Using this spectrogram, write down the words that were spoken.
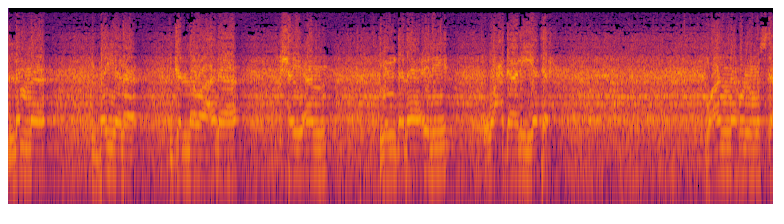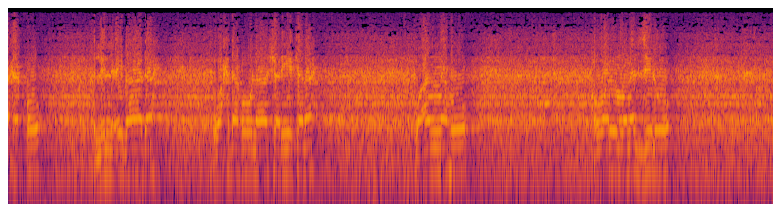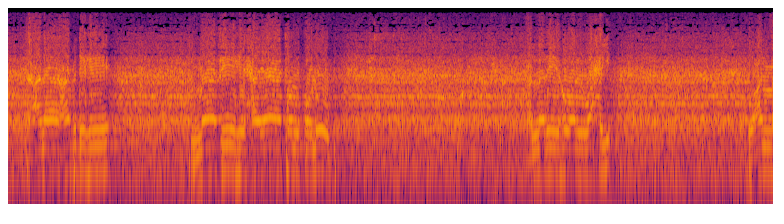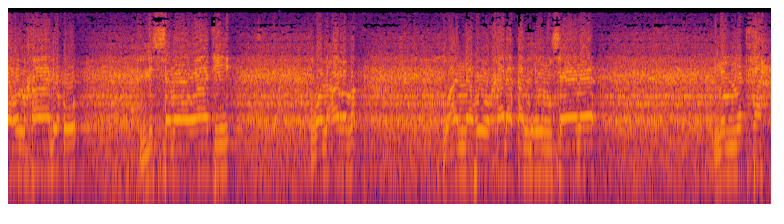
لما بين جل وعلا شيئا من دلائل وحدانيته وأنه المستحق للعبادة وحده لا شريك له وأنه هو المنزل على عبده ما فيه حياة القلوب الذي هو الوحي وأنه الخالق للسماوات والأرض وأنه خلق الإنسان من نطفة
